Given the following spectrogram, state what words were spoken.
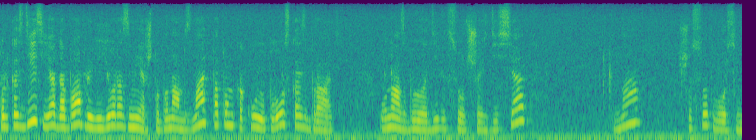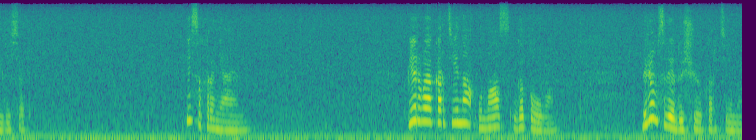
Только здесь я добавлю ее размер, чтобы нам знать потом, какую плоскость брать. У нас было 960 на 680. И сохраняем. Первая картина у нас готова. Берем следующую картину.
